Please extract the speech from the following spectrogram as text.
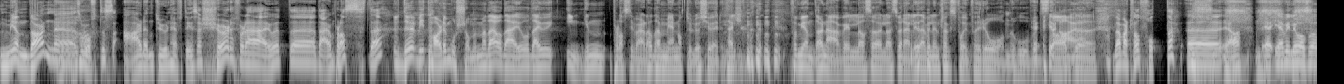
Mjøndalen. Ja. som oftest er den turen heftig i seg sjøl, for det er jo, et, eh, det er jo en plass, det. Du, vi tar det morsomme med det, og det er jo, det er jo ingen plass i verden det er mer naturlig å kjøre til. For Mjøndalen er vel, altså, la oss være ærlig, det er vel en slags form for rånehovedstad. Ja, ja. Det har i hvert fall fått det. Eh, ja. jeg, jeg vil jo også,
